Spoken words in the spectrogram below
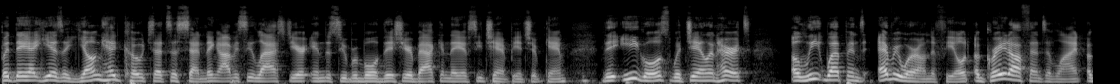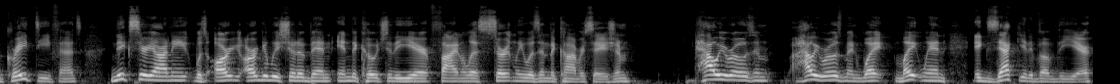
but they he has a young head coach that's ascending. Obviously, last year in the Super Bowl, this year back in the AFC Championship game. The Eagles with Jalen Hurts elite weapons everywhere on the field, a great offensive line, a great defense. Nick Sirianni was argu- arguably should have been in the coach of the year finalist, certainly was in the conversation. Howie Roseman, Howie Roseman might, might win executive of the year.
